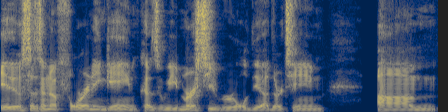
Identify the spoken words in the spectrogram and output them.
it, this isn't a four inning game because we mercy ruled the other team. Um,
